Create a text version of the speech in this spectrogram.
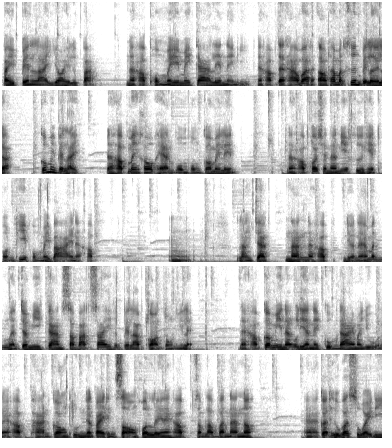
ไปเป็นรายย่อยหรือเปล่านะครับ ผมไม่ไม่กล้าเล่นในนี้นะครับ แต่ถามว่าเอาถ้ามันขึ้นไปเลยล่ะ ก็ไม่เป็นไรนะครับ ไม่เข้าแผนผมผมก็ไม่เล่น นะครับ เพราะฉะนั้นนี่คือเหตุผลที่ผมไม่บายนะครับ อืมหลังจากนั้นนะครับ เดี๋ยวนะมันเหมือนจะมีการสะบัดไส้ขึ้นไปรับก่อนตรงนี้แหละนะครับ ก็มีนักเรียนในกลุ่มได้มาอยู่นะครับ ผ่านกองทุนกันไปถึง 2 คนเลยนะครับสำหรับวันนั้นเนาะอ่าก็ถือว่าสวยดี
